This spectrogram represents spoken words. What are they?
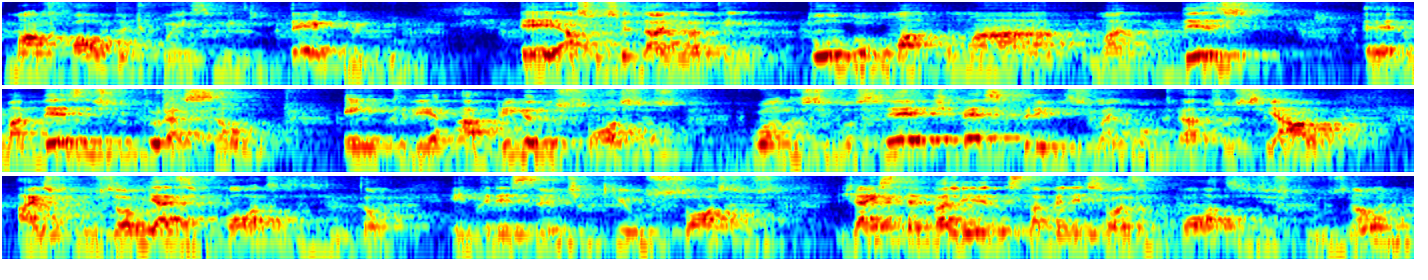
uma falta de conhecimento técnico, é, a sociedade ela tem toda uma, uma, uma, des, é, uma desestruturação entre a briga dos sócios, quando se você tivesse previsto lá em contrato social a exclusão e as hipóteses, então é interessante que os sócios já estabeleçam as hipóteses de exclusão,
